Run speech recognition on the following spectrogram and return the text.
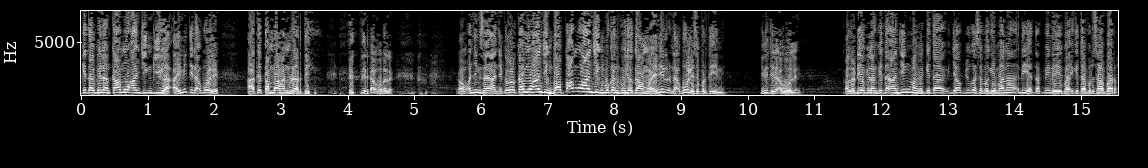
kita bilang kamu anjing gila. Ah, ini tidak boleh. Arti tambahan berarti. tidak boleh. Kamu anjing saya anjing. Kalau kamu anjing, bapakmu anjing bukan kuja kamu. Ah, ini tidak boleh seperti ini. Ini tidak boleh. Kalau dia bilang kita anjing, maka kita jawab juga sebagaimana dia. Tapi lebih baik kita bersabar.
